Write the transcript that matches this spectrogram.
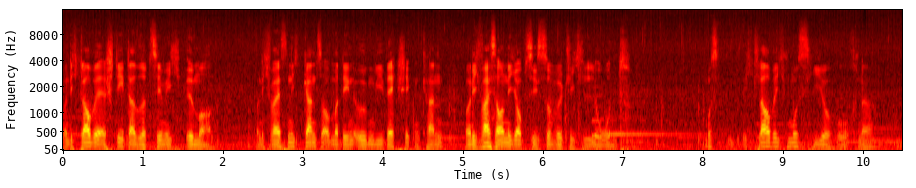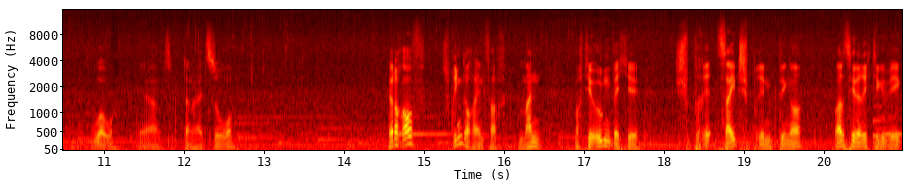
Und ich glaube, er steht da so ziemlich immer. Und ich weiß nicht ganz, ob man den irgendwie wegschicken kann. Und ich weiß auch nicht, ob es sich so wirklich lohnt. Muss, ich glaube, ich muss hier hoch, ne? Wow. Ja, dann halt so. Hör doch auf. Spring doch einfach. Mann, macht hier irgendwelche Spr Zeitsprint-Dinger. War das hier der richtige Weg?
